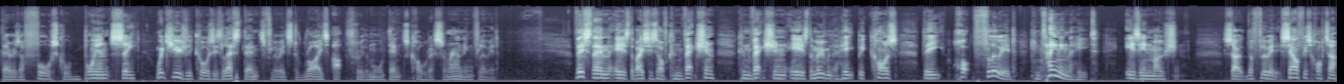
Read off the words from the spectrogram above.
There is a force called buoyancy, which usually causes less dense fluids to rise up through the more dense, colder surrounding fluid. This then is the basis of convection. Convection is the movement of heat because the hot fluid containing the heat is in motion. So the fluid itself is hotter,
